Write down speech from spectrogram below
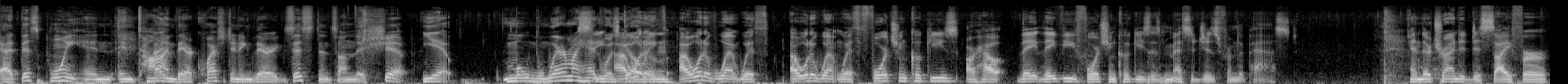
at this point in in time I- they're questioning their existence on this ship. Yeah, where my head See, was I going. I would have went with I would have went with fortune cookies are how they they view fortune cookies as messages from the past. And they're trying to decipher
